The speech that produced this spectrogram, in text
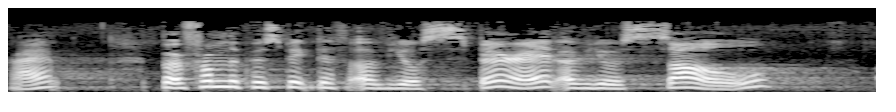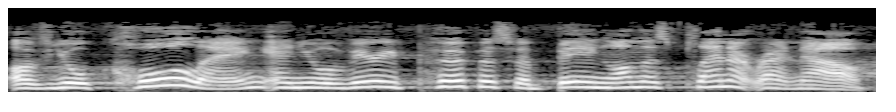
right? But from the perspective of your spirit, of your soul, of your calling and your very purpose for being on this planet right now,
